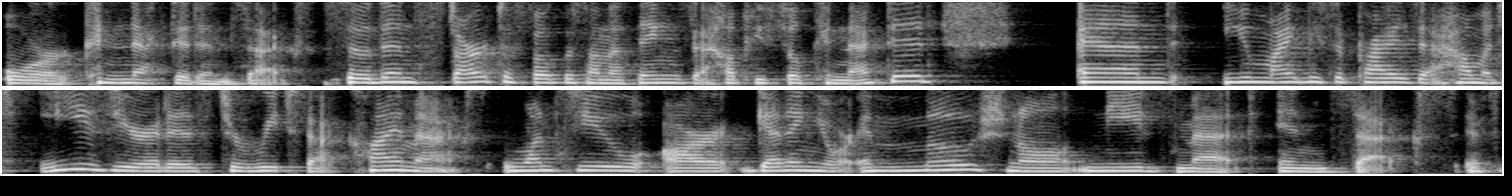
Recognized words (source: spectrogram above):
or connected in sex. So then start to focus on the things that help you feel connected and you might be surprised at how much easier it is to reach that climax once you are getting your emotional needs met in sex. If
